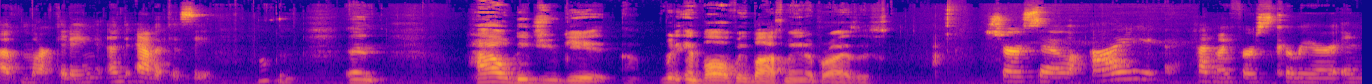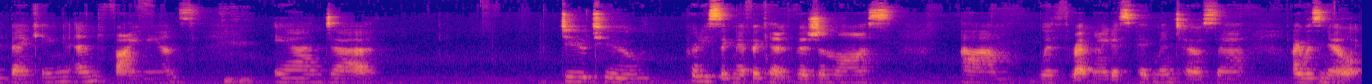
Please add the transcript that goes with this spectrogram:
of Marketing and Advocacy. Okay. And how did you get really involved with Bosma Enterprises? Sure. So, I had my first career in banking and finance. Mm-hmm. And uh, due to pretty significant vision loss um, with retinitis pigmentosa, I was no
